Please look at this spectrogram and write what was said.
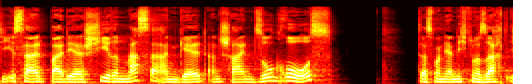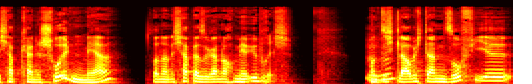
die ist halt bei der schieren Masse an Geld anscheinend so groß, dass man ja nicht nur sagt, ich habe keine Schulden mehr, sondern ich habe ja sogar noch mehr übrig. Und Mhm. sich, glaube ich, dann so viel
